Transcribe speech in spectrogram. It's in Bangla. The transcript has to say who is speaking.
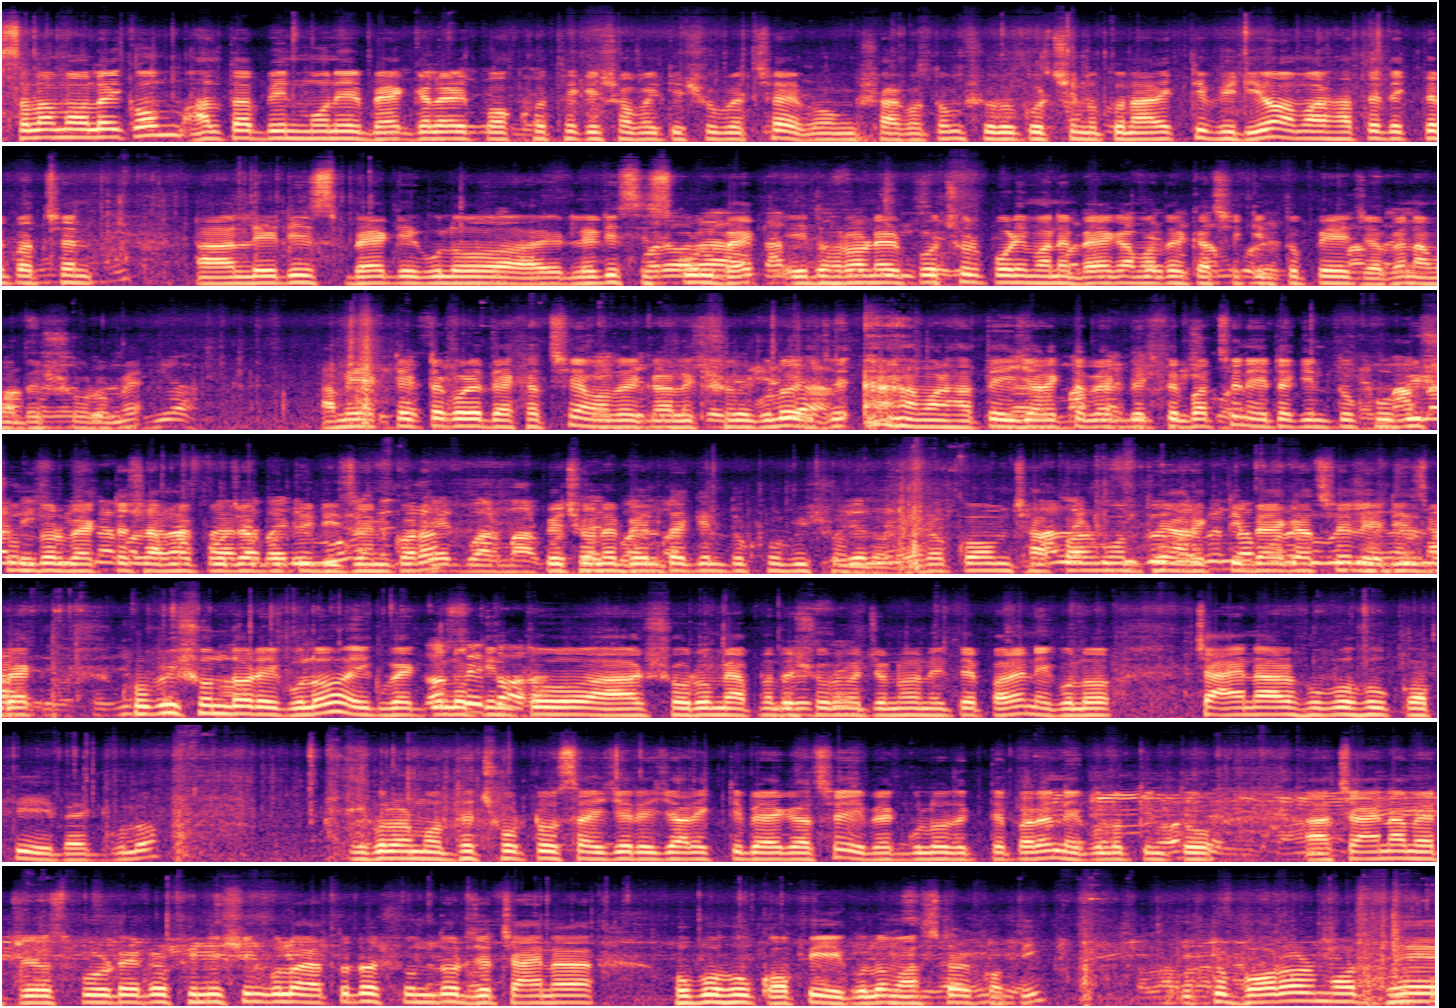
Speaker 1: আসসালামু আলাইকুম। আলতাফ বিন মনির ব্যাগ গ্যালারির পক্ষ থেকে সবাইকে শুভেচ্ছা এবং স্বাগতম। শুরু করছি নতুন আরেকটি ভিডিও। আমার হাতে দেখতে পাচ্ছেন লেডিস ব্যাগ। এগুলো লেডিস স্কুল ব্যাগ। এই ধরনের প্রচুর পরিমাণে ব্যাগ আমাদের কাছে কিন্তু পেয়ে যাবেন আমাদের শোরুমে। আমি একটা একটা করে দেখাচ্ছি আমাদের কালেকশনগুলো এই যে আমার হাতে এই যে একটা ব্যাগ দেখতে পাচ্ছেন এটা কিন্তু খুবই সুন্দর ব্যাগটা সামনে প্রজাপতি ডিজাইন করা। পেছনে বেলটা কিন্তু খুবই সুন্দর। এরকম ছাপার মধ্যে আরেকটি ব্যাগ আছে লেডিস ব্যাগ খুবই সুন্দর এগুলো। এই ব্যাগগুলো কিন্তু শোরুমে আপনাদের শোরুমের জন্য নিতে পারেন। এগুলো চায়নার হুবহু কপি এই ব্যাগগুলো এগুলোর মধ্যে ছোট সাইজের এই যে আরেকটি ব্যাগ আছে, এই ব্যাগগুলো দেখতে পারেন। এগুলো কিন্তু চায়না ম্যাটেরিয়ালস পুরোটা এটার ফিনিশিংগুলো এতটা সুন্দর যে চায়না হুবহু কপি এগুলো মাস্টার কপি একটু বড়র মধ্যে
